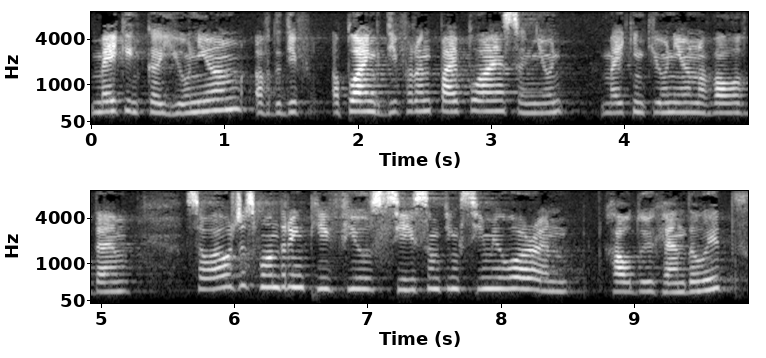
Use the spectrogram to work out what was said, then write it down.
making a union of the diff- applying different pipelines and un- making union of all of them. So I was just wondering if you see something similar and how do you handle it?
